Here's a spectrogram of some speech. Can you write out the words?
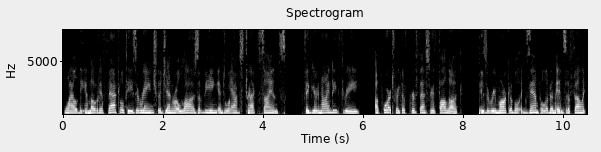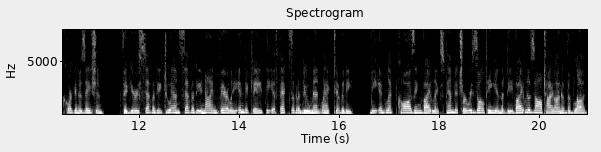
while the emotive faculties arrange the general laws of being into abstract science. Figure 93. A portrait of Professor Tholuck is a remarkable example of an encephalic organization. Figures 72 and 79 fairly indicate the effects of a new mental activity. The intellect causing vital expenditure resulting in the devitalization of the blood,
